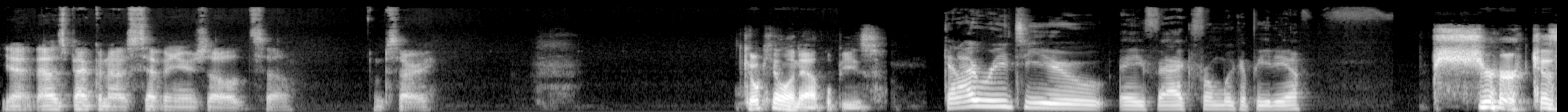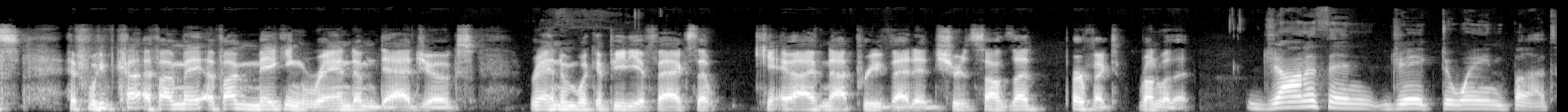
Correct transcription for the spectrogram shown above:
Yeah, that was back when I was seven years old. So I'm sorry. Go kill an Applebee's. Can I read to you a fact from Wikipedia? Sure, because if we've got, if I'm if I'm making random dad jokes, random Wikipedia facts that can't I've not pre vetted, sure, it sounds that perfect. Run with it. Jonathan Jake Dwayne Butt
